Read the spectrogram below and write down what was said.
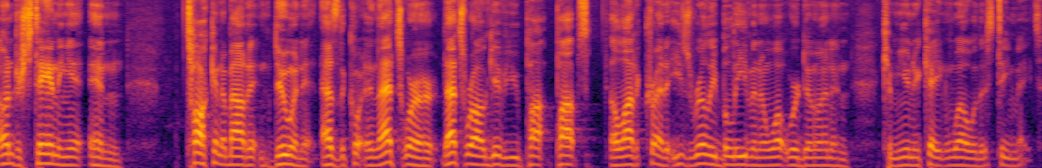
understanding it and talking about it and doing it as the court. And that's where that's where I'll give you Pop, Pop's a lot of credit. He's really believing in what we're doing and communicating well with his teammates.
